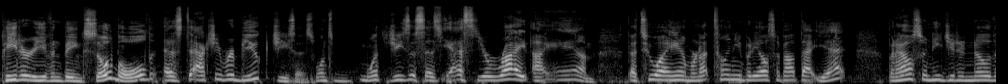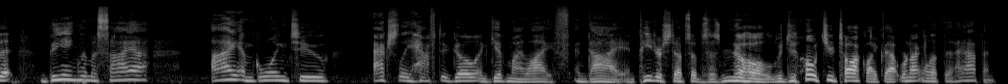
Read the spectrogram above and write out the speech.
Peter even being so bold as to actually rebuke Jesus. Once, once Jesus says, Yes, you're right, I am. That's who I am. We're not telling anybody else about that yet, but I also need you to know that being the Messiah, I am going to actually have to go and give my life and die. And Peter steps up and says, No, don't you talk like that. We're not going to let that happen.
